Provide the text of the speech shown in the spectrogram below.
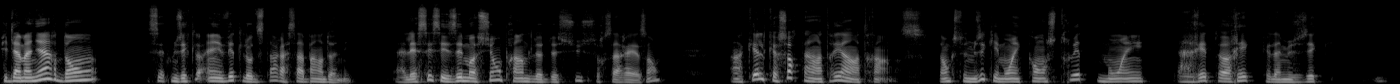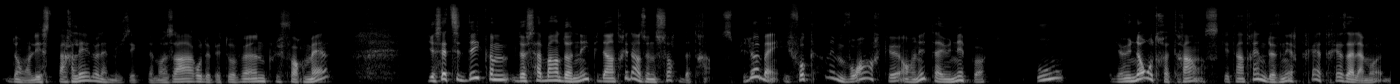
puis de la manière dont cette musique-là invite l'auditeur à s'abandonner, à laisser ses émotions prendre le dessus sur sa raison, en quelque sorte à entrer en transe. Donc, c'est une musique qui est moins construite, moins rhétorique que la musique dont Liszt parlait, la musique de Mozart ou de Beethoven, plus formelle. Puis il y a cette idée comme de s'abandonner puis d'entrer dans une sorte de transe. Puis là, ben, il faut quand même voir qu'on est à une époque où il y a une autre transe qui est en train de devenir très, très à la mode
